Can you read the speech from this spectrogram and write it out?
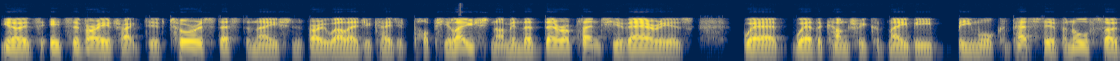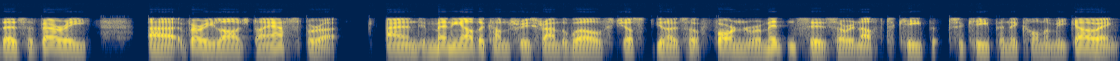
You know, it's it's a very attractive tourist destination, very well educated population. I mean, there, there are plenty of areas where where the country could maybe be more competitive, and also there's a very uh, very large diaspora and in many other countries around the world, just you know, sort of foreign remittances are enough to keep to keep an economy going.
